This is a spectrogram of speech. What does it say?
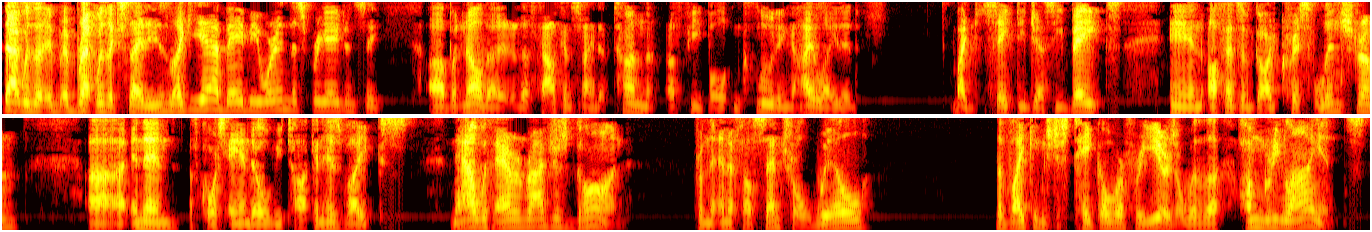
that was a, Brett was excited. He's like, yeah, baby, we're in this free agency. Uh, but no, the, the Falcons signed a ton of people, including highlighted by safety Jessie Bates and offensive guard Chris Lindstrom. Uh, and then, of course, Ando will be talking his Vikes. Now with Aaron Rodgers gone from the NFL Central, will the Vikings just take over for years or will the Hungry Lions,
